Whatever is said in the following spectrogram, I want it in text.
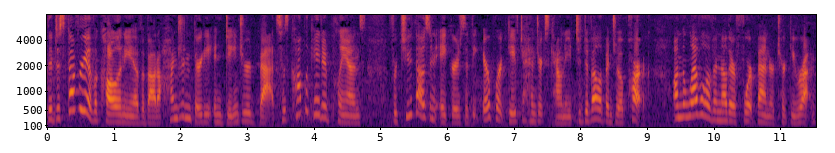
The discovery of a colony of about 130 endangered bats has complicated plans for 2,000 acres that the airport gave to Hendricks County to develop into a park, on the level of another Fort Bend or Turkey Run.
